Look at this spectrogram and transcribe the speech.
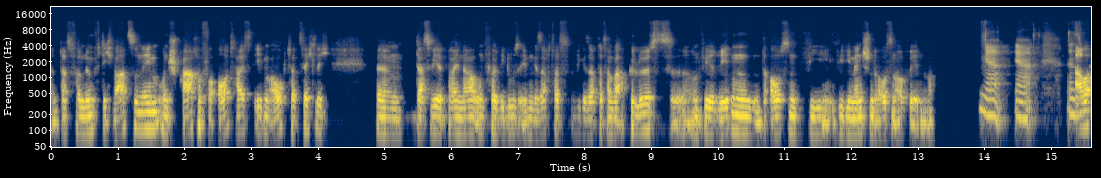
das vernünftig wahrzunehmen. Und Sprache vor Ort heißt eben auch tatsächlich, ähm, dass wir bei Nahunfall, wie du es eben gesagt hast, wie gesagt, das haben wir abgelöst äh, und wir reden draußen, wie, wie die Menschen draußen auch reden. Ne? Ja, ja. Also, Aber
